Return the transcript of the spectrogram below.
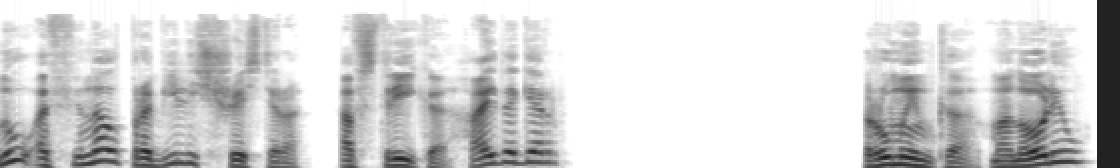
ну, а в финал пробились шестеро: австрийка Хайдегер, румынка Манолиу,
